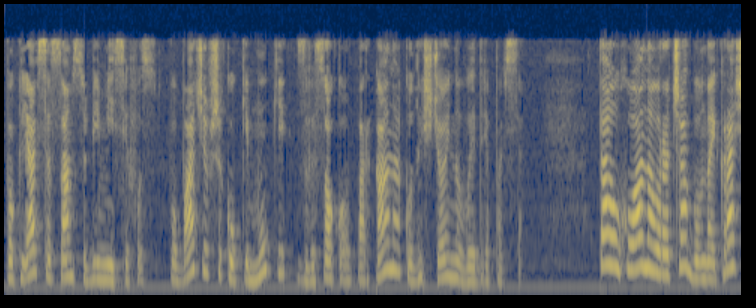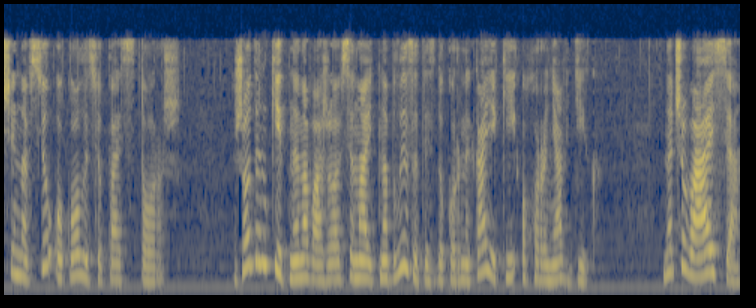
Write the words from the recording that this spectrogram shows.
поклявся сам собі Місіфус, побачивши кукі-мукі з високого паркана, куди щойно видряпався. Та у Хуана Орача був найкращий на всю околицю пес сторож. Жоден кіт не наважувався навіть наблизитись до корника, який охороняв дік. Начувайся,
